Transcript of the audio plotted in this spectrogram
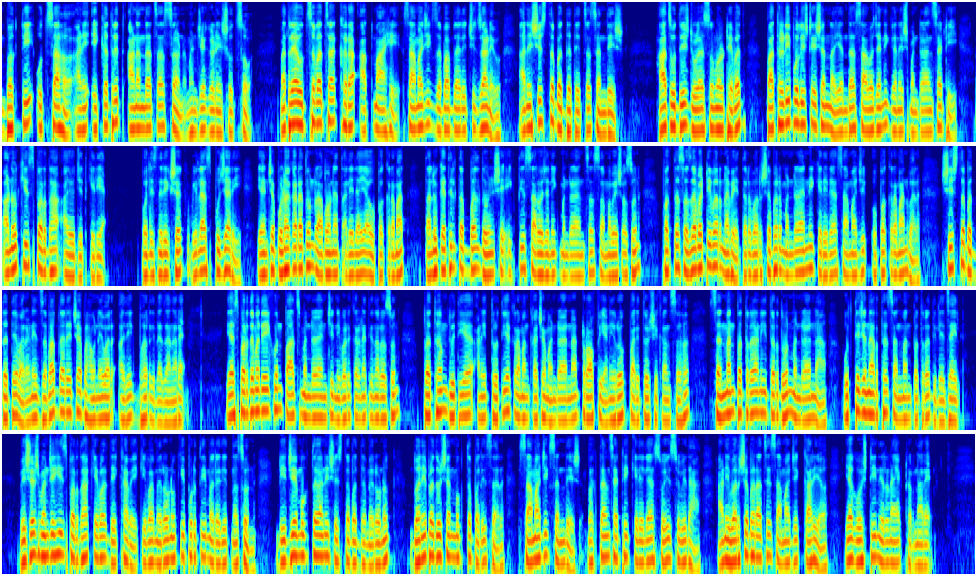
भक्ती उत्साह आणि एकत्रित आनंदाचा सण म्हणजे गणेशोत्सव. मात्र या उत्सवाचा खरा आत्मा आहे सामाजिक जबाबदारीची जाणीव आणि शिस्तबद्धतेचा संदेश. हाच उद्देश डोळ्यासमोर ठेवत पाथर्डी पोलीस स्टेशननं यंदा सार्वजनिक गणेश मंडळांसाठी अनोखी स्पर्धा आयोजित केली आहे. पोलीस निरीक्षक विलास पुजारी यांच्या पुढाकारातून राबवण्यात आलेल्या या उपक्रमात तालुक्यातील तब्बल दोनशे एकतीस सार्वजनिक मंडळांचा समावेश असून फक्त सजावटीवर नव्हे तर वर्षभर मंडळांनी केलेल्या सामाजिक उपक्रमांवर शिस्तबद्धतेवर आणि जबाबदारीच्या भावनेवर अधिक भर दिला जाणार आहे. या स्पर्धेमध्ये एकूण पाच मंडळांची निवड करण्यात येणार असून प्रथम द्वितीय आणि तृतीय क्रमांकाच्या मंडळांना ट्रॉफी आणि रोख पारितोषिकांसह सन्मानपत्र आणि इतर दोन मंडळांना उत्तेजनार्थ सन्मानपत्र दिले जाईल. विशेष म्हणजे ही स्पर्धा केवळ देखावे किंवा मिरवणुकीपुरती मर्यादित नसून डीजे मुक्त आणि शिस्तबद्ध मिरवणूक ध्वनीप्रदूषणमुक्त मुक्त परिसर सामाजिक संदेश भक्तांसाठी केलेल्या सोयीसुविधा आणि वर्षभराचे सामाजिक कार्य या गोष्टी निर्णायक ठरणार आहे.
